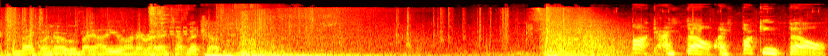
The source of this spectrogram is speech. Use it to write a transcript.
Alright, come back. One to over me. by you, Hunter, right on top of that truck. Fuck, I fell. I fucking fell.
